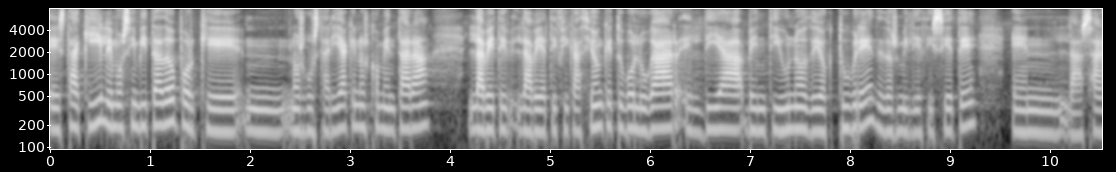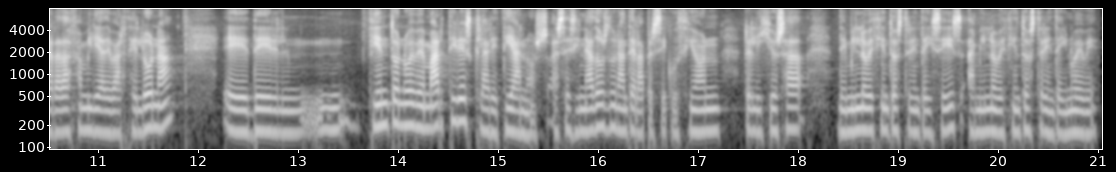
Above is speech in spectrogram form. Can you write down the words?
está aquí, le hemos invitado porque mm, nos gustaría que nos comentara la, beatificación que tuvo lugar el día 21 de octubre de 2017 en la Sagrada Familia de Barcelona. Eh, de 109 mártires claretianos asesinados durante la persecución religiosa de 1936 a 1939.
